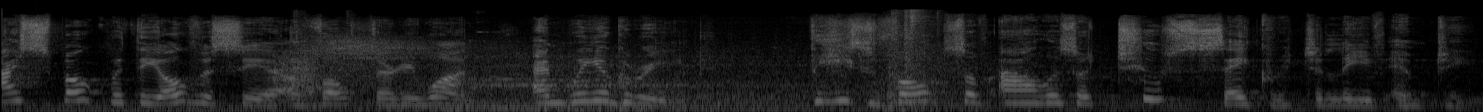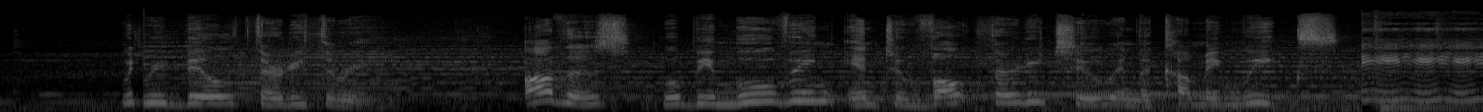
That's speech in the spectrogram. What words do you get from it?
I spoke with the overseer of Vault 31, and we agreed. These vaults of ours are too sacred to leave empty. We rebuild 33. Others will be moving into Vault 32 in the coming weeks.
